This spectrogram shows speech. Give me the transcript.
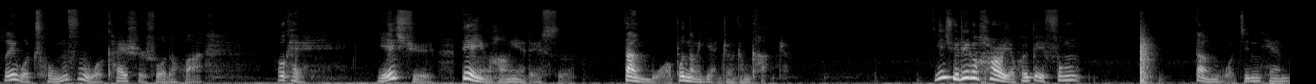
所以我重复我开始说的话：OK，也许电影行业得死，但我不能眼睁睁看着；也许这个号也会被封，但我今天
